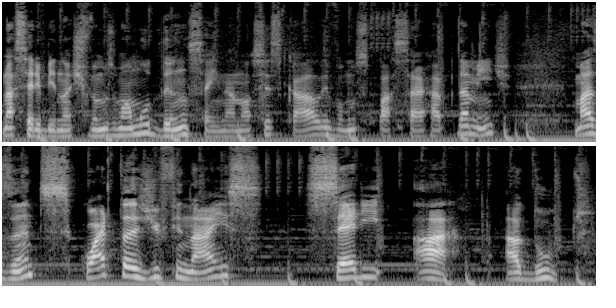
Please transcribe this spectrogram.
Na Série B nós tivemos uma mudança aí na nossa escala e vamos passar rapidamente. Mas antes, quartas de finais, Série A, adulto.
